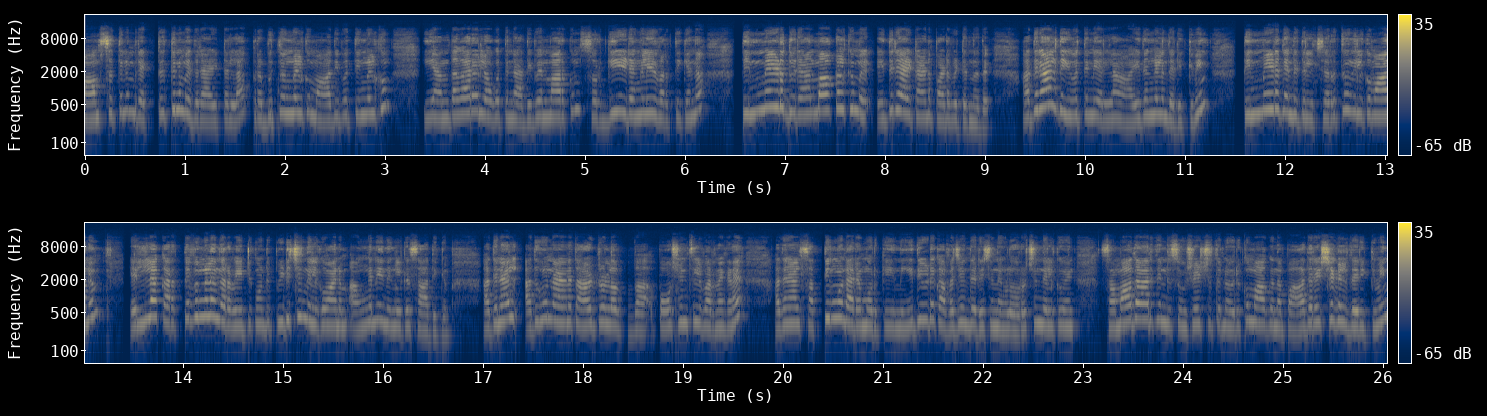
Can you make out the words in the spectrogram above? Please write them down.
മാംസത്തിനും രക്തത്തിനും എതിരായിട്ടല്ല പ്രഭുത്വങ്ങൾക്കും ആധിപത്യങ്ങൾക്കും ഈ അന്ധകാര ലോകത്തിന്റെ അധിപന്മാർക്കും സ്വർഗീയ ഇടങ്ങളിൽ വർത്തിക്കുന്ന തിന്മയുടെ ദുരാത്മാക്കൾക്കും എതിരായിട്ടാണ് പടവെട്ടുന്നത്. അതിനാൽ ദൈവത്തിന്റെ എല്ലാ ആയുധങ്ങളും ധരിക്കുവിൻ തിന്മയുടെ ദണ്ഡത്തിൽ ചെറുത്തു നിൽക്കുവാനും എല്ലാ കർത്തവ്യങ്ങളും നിറവേറ്റിക്കൊണ്ട് പിടിച്ചു നിൽക്കുവാനും അങ്ങനെ നിങ്ങൾക്ക് സാധിക്കും. അതിനാൽ അതുകൊണ്ടാണ് താഴോട്ടുള്ള പോർഷൻസിൽ പറഞ്ഞേക്കണേ. അതിനാൽ സത്യം കൊണ്ട് അരമുറുക്കി നീതിയുടെ കവചം ധരിച്ച് നിങ്ങൾ ഉറച്ചു നിൽക്കുവിൻ. സമാധാനത്തിന്റെ സുശേഷത്തിന് ഒരുക്കമാകുന്ന പാദരക്ഷകൾ ധരിക്കുവിൻ.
